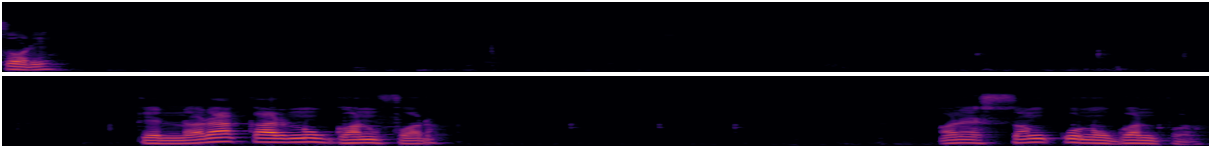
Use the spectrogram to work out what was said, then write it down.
સોરી કે નળાકારનું ઘનફળ અને શંકુનું ઘનફળ.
